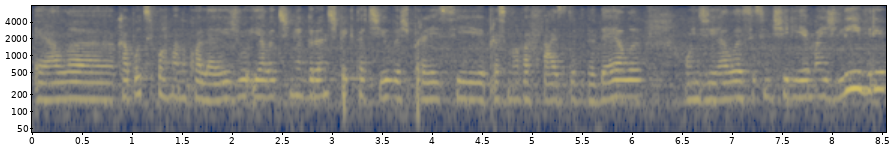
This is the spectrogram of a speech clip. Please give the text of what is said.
Ela acabou de se formar no colégio e ela tinha grandes expectativas para esse para essa nova fase da vida dela, onde ela se sentiria mais livre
